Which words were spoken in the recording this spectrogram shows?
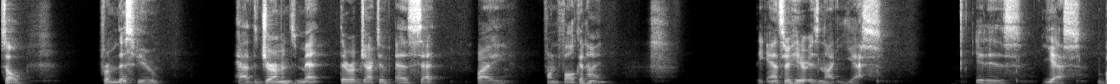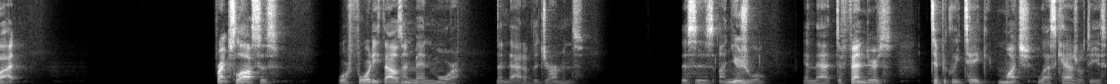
So, from this view, had the Germans met their objective as set by von Falkenhayn? The answer here is not yes. It is yes, but French losses were 40,000 men more than that of the Germans. This is unusual in that defenders typically take much less casualties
